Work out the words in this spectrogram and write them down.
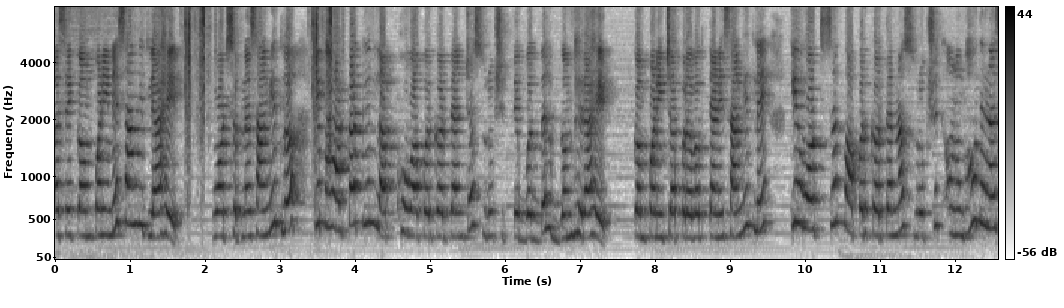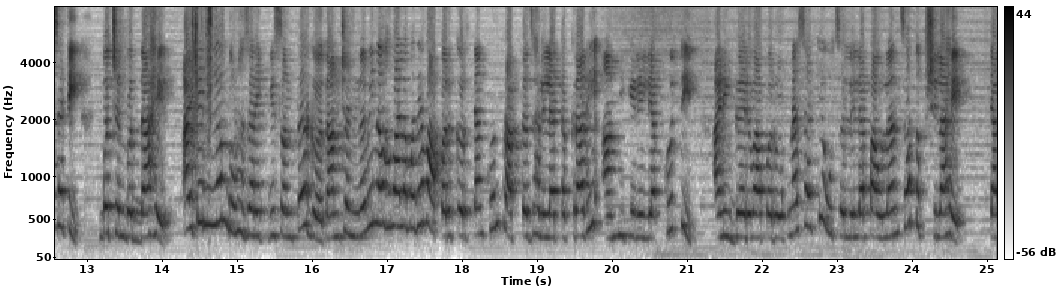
असे कंपनीने सांगितले आहे. व्हॉट्सअपनं सांगितलं की भारतातील लाखो वापरकर्त्यांच्या सुरक्षिततेबद्दल गंभीर आहे. कंपनीच्या प्रवक्त्याने सांगितले की व्हॉट्सअप वापरकर्त्यांना सुरक्षित अनुभव देण्यासाठी वचनबद्ध आहे. आय टी नियम दोन हजार एकवीस अंतर्गत आमच्या नवीन अहवालामध्ये वापरकर्त्यांकडून प्राप्त झालेल्या तक्रारी आम्ही केलेल्या कृती आणि गैरवापर रोखण्यासाठी उचललेल्या पावलांचा तपशील आहे. त्या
